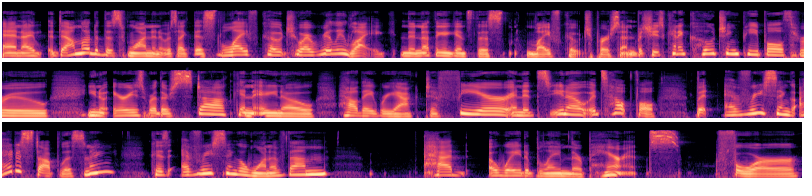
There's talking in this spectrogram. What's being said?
And I downloaded this one and it was like this life coach who I really like. There's nothing against this life coach person, but she's kind of coaching people through, you know, areas where they're stuck and, eh, you know, how they react to fear. And it's, you know, it's helpful. But every single, I had to stop listening because every single one of them had a way to blame their parents for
